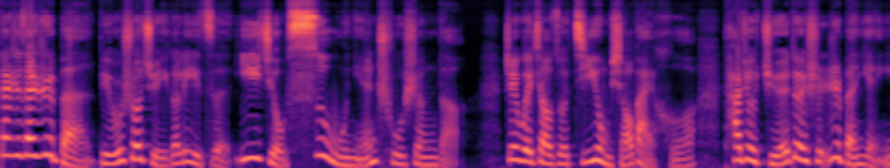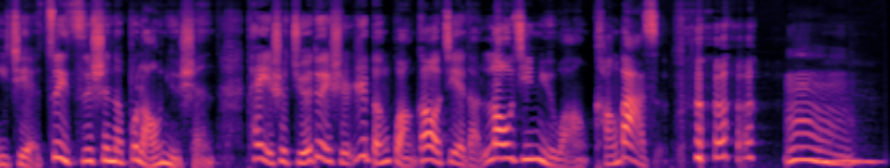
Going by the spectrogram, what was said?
但是在日本，比如说举一个例子，一九四五年出生的这位叫做吉永小百合，她就绝对是日本演艺界最资深的不老女神，她也是绝对是日本广告界的捞金女王、扛把子。嗯。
